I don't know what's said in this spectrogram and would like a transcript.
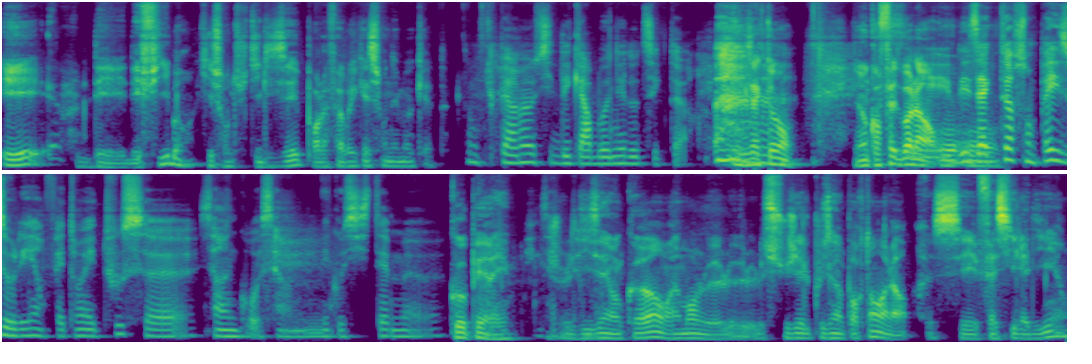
et des, fibres qui sont utilisées pour la fabrication des moquettes. Donc tu permets aussi de décarboner d'autres secteurs. Exactement. Et donc en fait voilà, les, les acteurs sont pas isolés en fait, on est tous, euh, c'est un gros, c'est un écosystème euh, coopéré. Je le disais encore, vraiment le, sujet le plus important. Alors c'est facile à dire,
